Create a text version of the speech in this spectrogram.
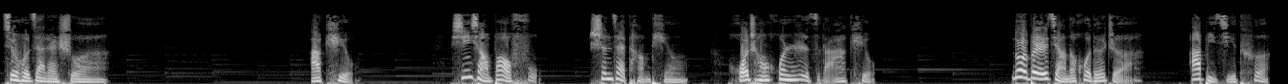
最后再来说，阿 Q，心想暴富。身在躺平、活成混日子的阿 Q，诺贝尔奖的获得者阿比吉特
